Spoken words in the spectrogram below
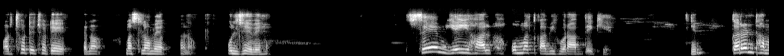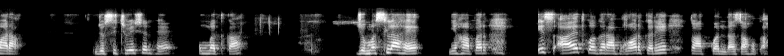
اور چھوٹے چھوٹے، ہے نا مسلوں میں، ہے نا، الجھے ہوئے ہیں۔ سیم یہی حال امت کا بھی ہو رہا آپ دیکھیے۔ کرنٹ ہمارا جو سچویشن ہے امت کا جو مسئلہ ہے یہاں پر، اس آیت کو اگر آپ غور کریں تو آپ کو اندازہ ہوگا۔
